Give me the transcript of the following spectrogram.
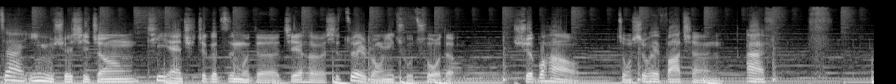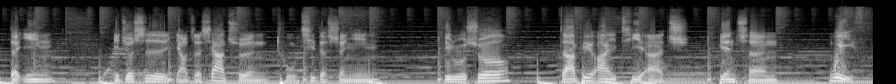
在英语学习中，TH 这个字母的结合是最容易出错的，学不好总是会发成 f 的音，也就是咬着下唇吐气的声音。比如说 WITH 变成 with。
